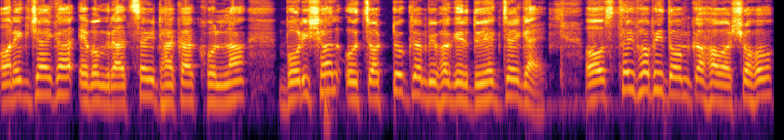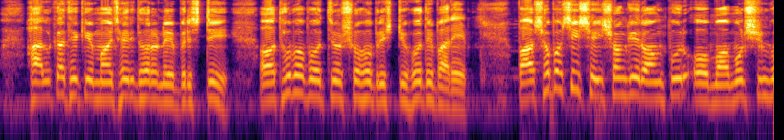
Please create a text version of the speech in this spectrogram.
অনেক জায়গা এবং রাজশাহী, ঢাকা, খুলনা, বরিশাল ও চট্টগ্রাম বিভাগের দু এক জায়গায় অস্থায়ীভাবে দমকা হাওয়া সহ হালকা থেকে মাঝারি ধরনের বৃষ্টি অথবা বজ্র সহ বৃষ্টি হতে পারে। পাশাপাশি সেই সঙ্গে রংপুর ও ময়মনসিংহ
